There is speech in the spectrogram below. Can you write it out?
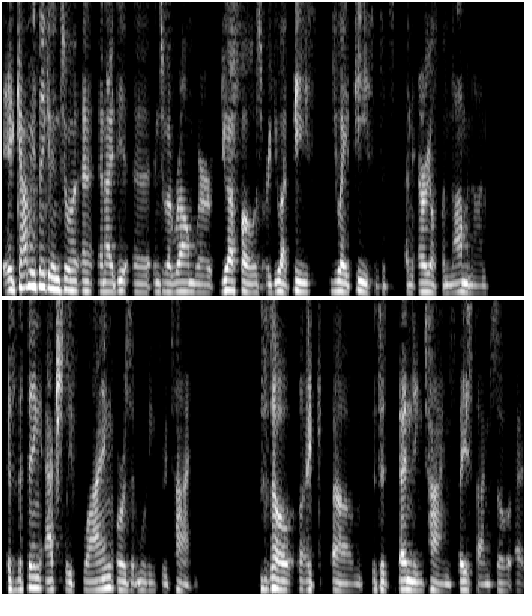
it got me thinking into a, an idea uh, into a realm where UFOs or UAPs, UAP, since it's an aerial phenomenon, is the thing actually flying or is it moving through time? So, like, um, is it bending time, space time? So, uh,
